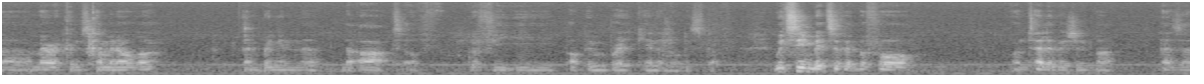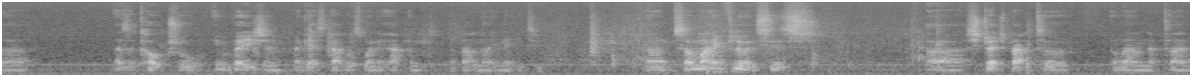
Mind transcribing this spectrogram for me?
uh, Americans coming over and bringing the, the art of graffiti, popping, breaking and all this stuff. We'd seen bits of it before on television but as a as a cultural invasion I guess that was when it happened about 1982. Um, so my influences uh, stretch back to around that time.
